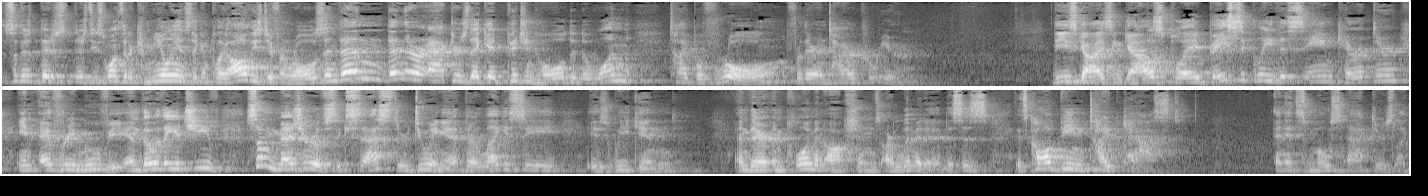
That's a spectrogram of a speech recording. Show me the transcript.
so there's, there's, there's these ones that are chameleons that can play all these different roles, and then, then there are actors that get pigeonholed into one type of role for their entire career. These guys and gals play basically the same character in every movie, and though they achieve some measure of success through doing it, their legacy is weakened and their employment options are limited. This is it's called being typecast. And it's most actors' like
